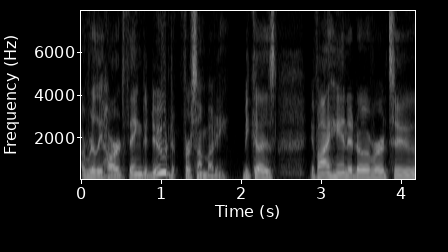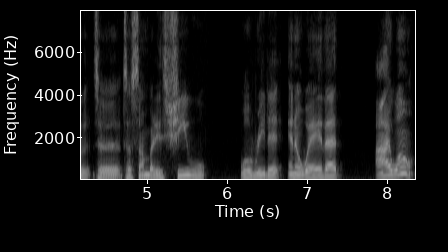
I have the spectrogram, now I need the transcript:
a really hard thing to do for somebody because if I hand it over to to to somebody, she will read it in a way that I won't.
